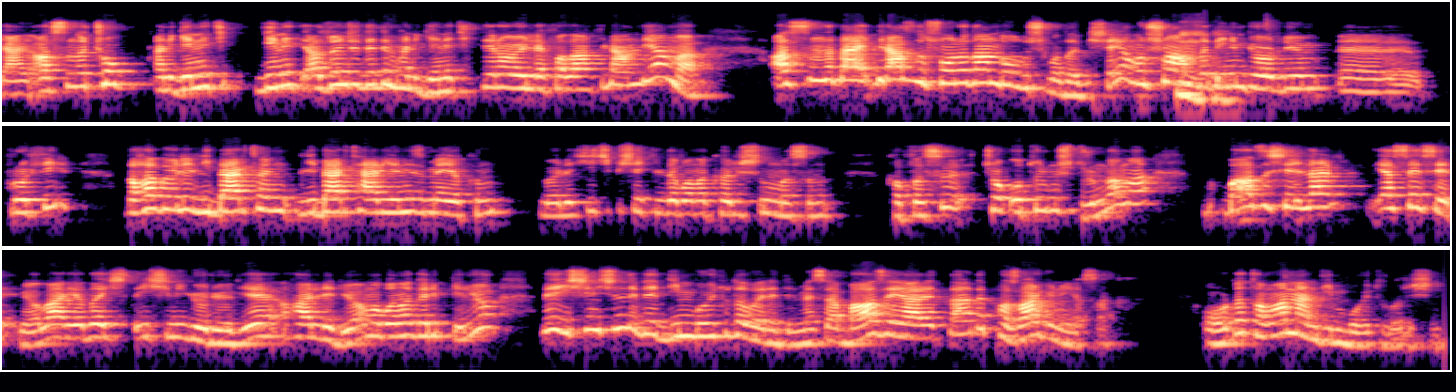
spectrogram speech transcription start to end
yani aslında çok hani genetik genetik az önce dedim hani genetikleri öyle falan filan diye ama aslında ben biraz da sonradan da oluşmadığı bir şey ama şu anda benim gördüğüm e, profil daha böyle libertan, liberteryanizme yakın böyle hiçbir şekilde bana karışılmasın kafası çok oturmuş durumda ama bazı şeyler ya ses etmiyorlar ya da işte işini görüyor diye hallediyor ama bana garip geliyor ve işin içinde bir de din boyutu da var Edil. Mesela bazı eyaletlerde pazar günü yasak. Orada tamamen din boyutu var işin.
